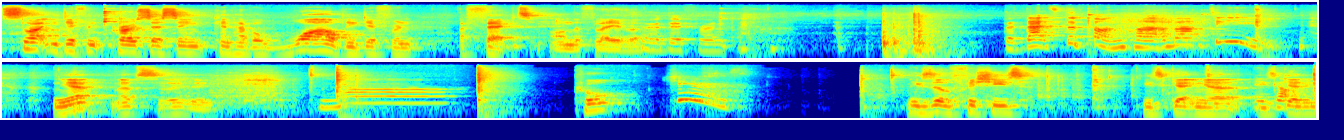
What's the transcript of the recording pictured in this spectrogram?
slightly different processing can have a wildly different effect on the flavor. So different. but that's the fun part about tea. Yeah, absolutely. Yeah. Cool. Cheers. These little fishies. He's getting a. It got, getting.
